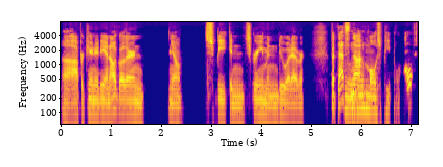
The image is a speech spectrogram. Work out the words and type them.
uh, opportunity and I'll go there and, you know, speak and scream and do whatever. But that's mm-hmm. not most people. Most,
